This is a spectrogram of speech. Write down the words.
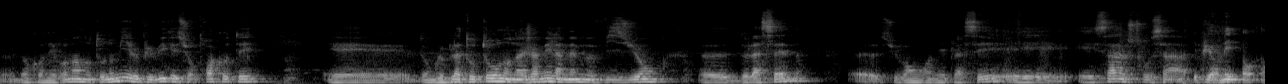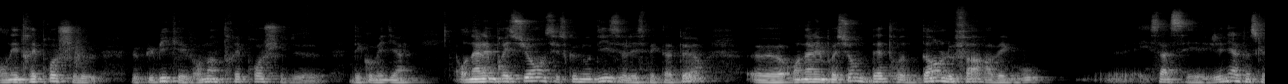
Euh, donc on est vraiment en autonomie et le public est sur trois côtés. Et donc le plateau tourne, on n'a jamais la même vision euh, de la scène, suivant où on est placé. Et, ça, je trouve ça... Et puis on est, très proche, le, public est vraiment très proche de, des comédiens. On a l'impression, c'est ce que nous disent les spectateurs, euh, on a l'impression d'être dans le phare avec vous. Et ça, c'est génial parce que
